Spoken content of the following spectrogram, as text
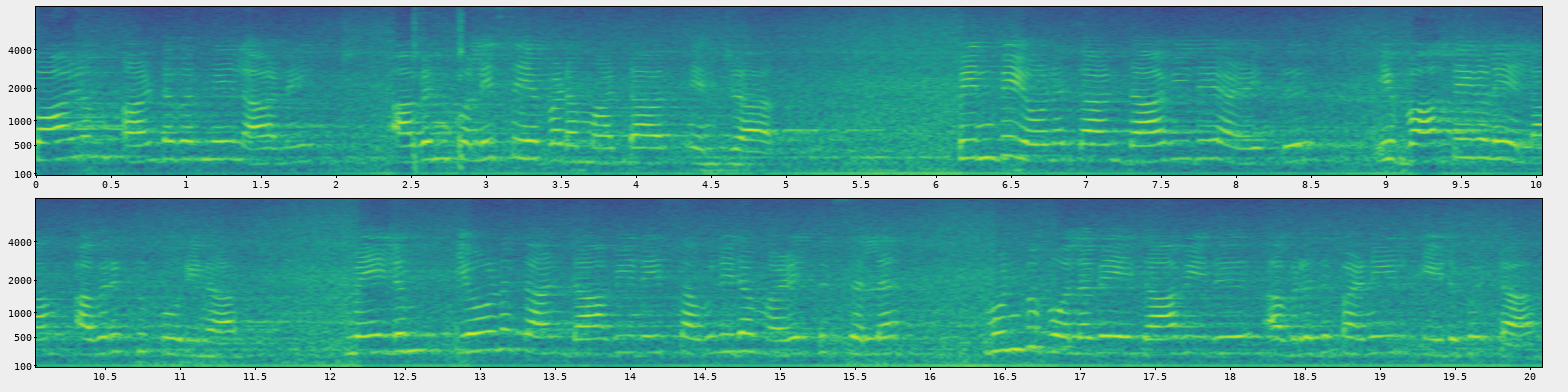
வாழும் ஆண்டவர் மேல் ஆணை அவன் கொலை செய்யப்பட மாட்டான் என்றார். பின்பு யோனத்தான் தாவீதை அழைத்து இவ்வார்த்தைகளை எல்லாம் அவருக்கு கூறினார். மேலும் யோனதான் தாவீதை சவுலிடம் அழைத்து செல்ல முன்பு போலவே தாவீது அவரது பணியில் ஈடுபட்டார்.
